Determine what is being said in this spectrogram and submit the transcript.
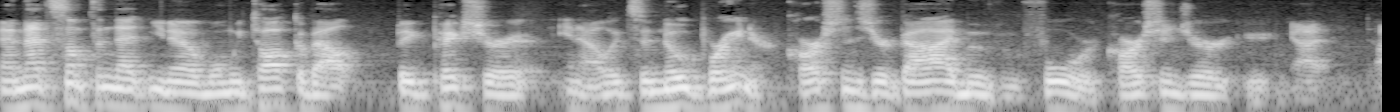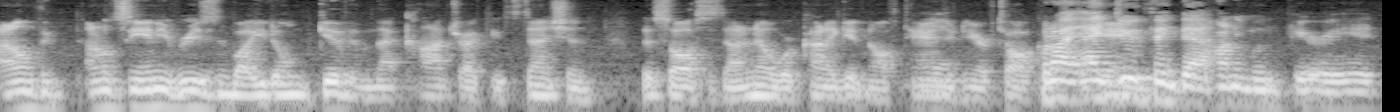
and that's something that, you know, when we talk about big picture, you know, it's a no brainer. Carson's your guy moving forward. Carson's your, I, I don't think, I don't see any reason why you don't give him that contract extension this offseason. I know we're kind of getting off tangent here talking But about I, I do think that honeymoon period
